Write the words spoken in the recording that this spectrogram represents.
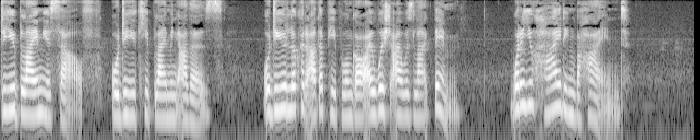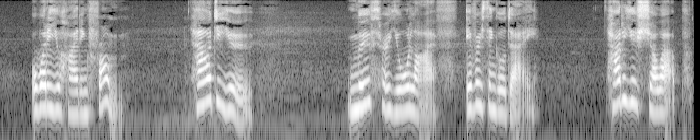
Do you blame yourself? Or do you keep blaming others? Or do you look at other people and go, I wish I was like them? What are you hiding behind? Or what are you hiding from? How do you move through your life every single day? How do you show up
